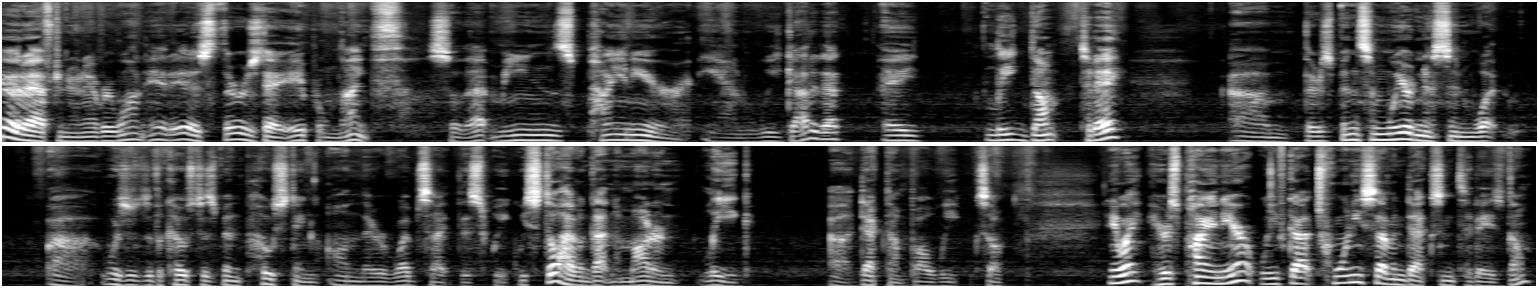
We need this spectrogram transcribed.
Good afternoon, everyone. It is Thursday, April 9th, so that means Pioneer, and we got it at a league dump today. Um, there's been some weirdness in what uh, Wizards of the Coast has been posting on their website this week. We still haven't gotten a modern league uh, deck dump all week, so anyway, here's Pioneer. We've got 27 decks in today's dump,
